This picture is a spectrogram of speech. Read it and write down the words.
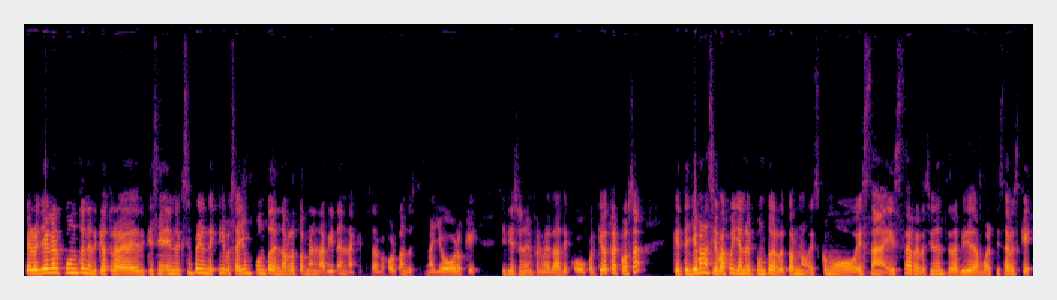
Pero llega el punto en el que otra, el que, se- en el que siempre hay un declive, o sea, hay un punto de no retorno en la vida en la que pues, a lo mejor cuando estés mayor o que si tienes una enfermedad de- o cualquier otra cosa, que te llevan hacia abajo y ya no hay punto de retorno. Es como esa, esa relación entre la vida y la muerte y sabes que,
